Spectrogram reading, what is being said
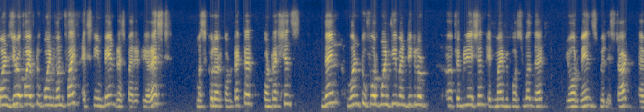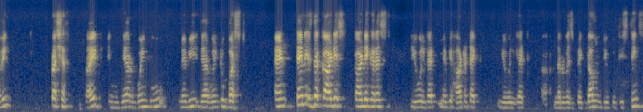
0.05 to 0.15 extreme pain, respiratory arrest, muscular contractor, contractions. Then 1 to 4.3 ventricular uh, fibrillation, it might be possible that your veins will start having pressure, right? And they are going to, maybe they are going to burst. And 10 is the cardiac, cardiac arrest. You will get maybe heart attack. You will get uh, nervous breakdown due to these things.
